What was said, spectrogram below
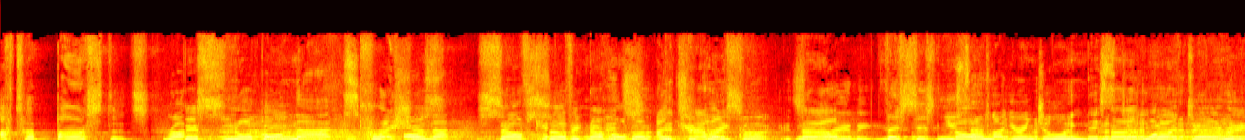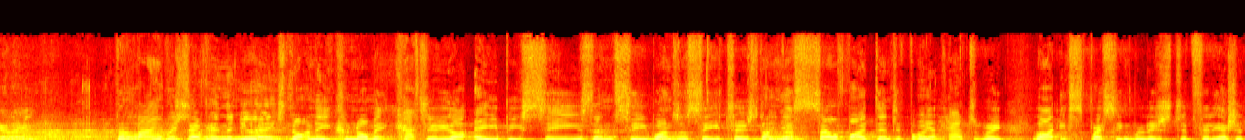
utter bastards. Right. They're snobby, on that, precious, on that. self-serving. No, hold on. And it's callous. a great book. It's now, a really this book. is not. you sound like you're enjoying this. no, well, I do really. The language is everything. The new elite's not an economic category like ABCs and C1s and C2s. It's not even a self identified Yeah. category like expressing religious affiliation.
